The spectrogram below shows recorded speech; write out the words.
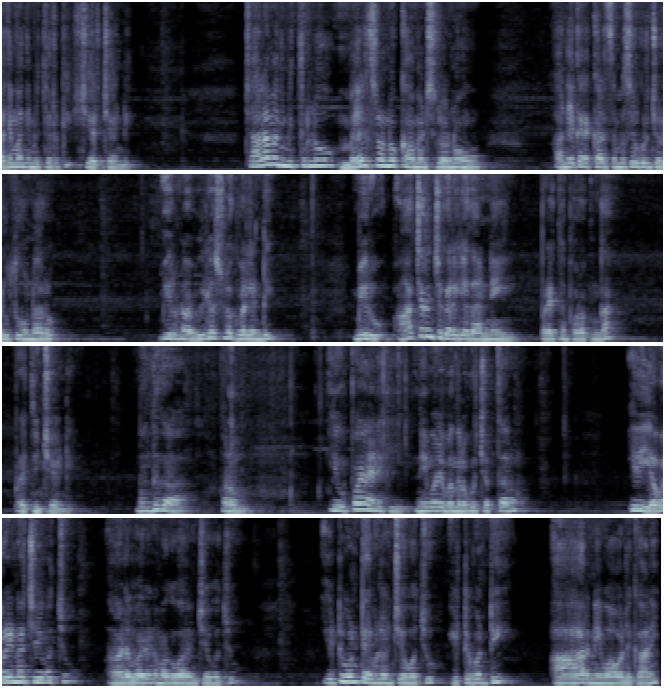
పది మంది మిత్రులకి షేర్ చేయండి. చాలామంది మిత్రులు మెయిల్స్లోనూ కామెంట్స్లోనూ అనేక రకాల సమస్యల గురించి అడుగుతూ ఉన్నారు. మీరు నా వీడియోస్లోకి వెళ్ళండి. మీరు ఆచరించగలిగేదాన్ని ప్రయత్నపూర్వకంగా ప్రయత్నించేయండి. ముందుగా మనం ఈ ఉపాయానికి నియమ నిబంధనల గురించి చెప్తాను. ఇది ఎవరైనా చేయవచ్చు ఆడవారైనా మగవారైనా చేయవచ్చు ఎటువంటి టైంలో చేయవచ్చు. ఎటువంటి ఆహార నియమావళి కానీ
